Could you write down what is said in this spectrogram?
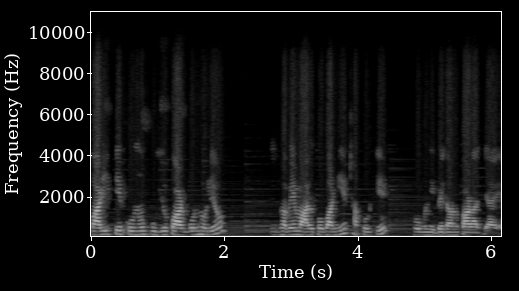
বাড়িতে কোনো পুজো পার্বণ হলেও এইভাবে মালপো বানিয়ে ঠাকুরকে ভোগ নিবেদন করা যায়।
